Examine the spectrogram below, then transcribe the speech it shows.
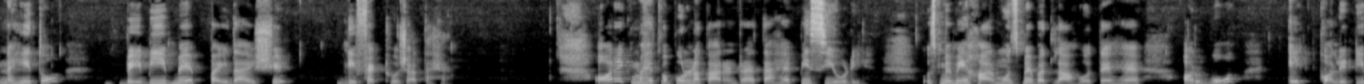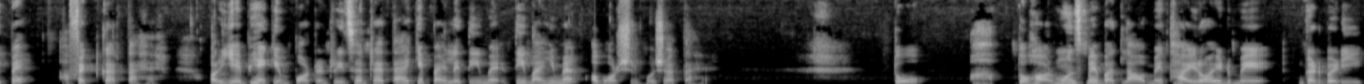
नहीं तो बेबी में पैदाइशी डिफेक्ट हो जाता है। और एक महत्वपूर्ण कारण रहता है पीसीओडी उसमें भी हार्मोन्स में बदलाव होते हैं और वो एक क्वालिटी पे अफेक्ट करता है। और ये भी एक इंपॉर्टेंट रीज़न रहता है कि पहले तिमाही में अबॉर्शन हो जाता है। तो तो हार्मोन्स में बदलाव में थायराइड में गड़बड़ी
